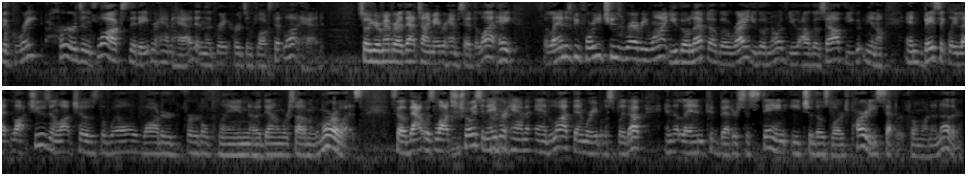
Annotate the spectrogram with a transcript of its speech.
the great herds and flocks that Abraham had and the great herds and flocks that Lot had. So you remember at that time, Abraham said to Lot, Hey, the land is before you. Choose wherever you want. You go left, I'll go right. You go north, you, I'll go south. You, you know, and basically let Lot choose. And Lot chose the well-watered, fertile plain uh, down where Sodom and Gomorrah was. So that was Lot's choice. And Abraham and Lot then were able to split up, and the land could better sustain each of those large parties separate from one another.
